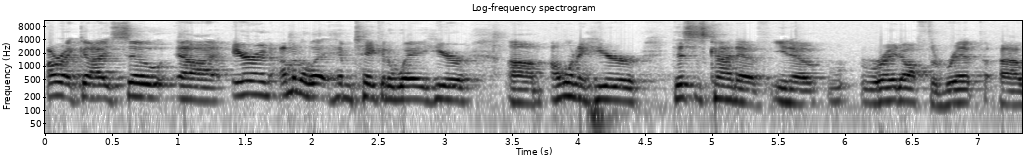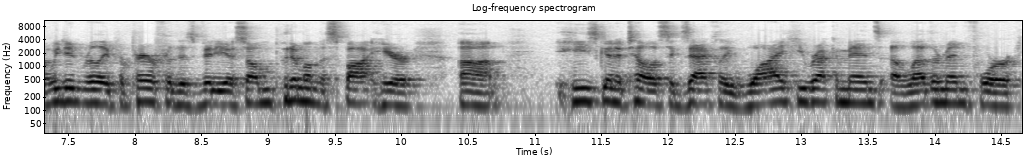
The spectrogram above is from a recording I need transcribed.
All right, guys. So, uh, Aaron, I'm going to let him take it away here. Um, I want to hear. This is kind of you know right off the rip. Uh, we didn't really prepare for this video, so I'm going to put him on the spot here. Um, he's going to tell us exactly why he recommends a Leatherman for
